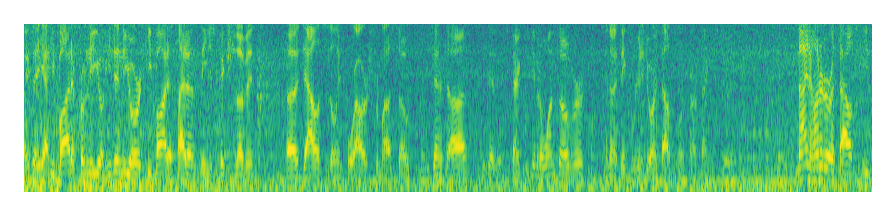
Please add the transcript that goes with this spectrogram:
Like I said, yeah, he bought it from New York. He's in New York. He bought it sight unseen, just pictures of it. Uh, Dallas is only four hours from us, so he sent it to us. He said inspect it, give it a once over, and then I think we're gonna do our thousand horsepower package to it. 900 or a thousand. He's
